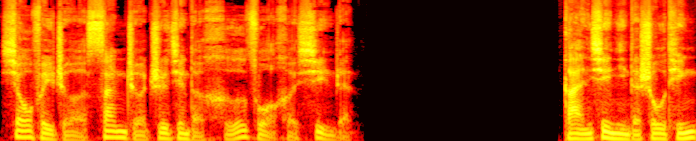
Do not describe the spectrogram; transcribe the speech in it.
消费者三者之间的合作和信任。感谢您的收听，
